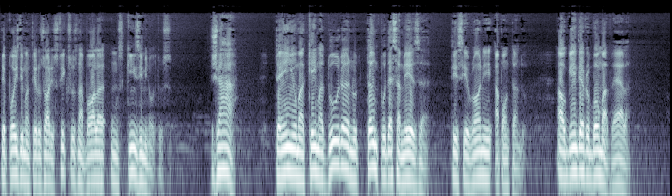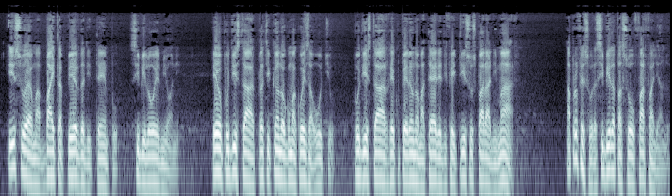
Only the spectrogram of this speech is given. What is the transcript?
depois de manter os olhos fixos na bola uns quinze minutos. Já! Tem uma queimadura no tampo dessa mesa, disse Ronnie apontando. Alguém derrubou uma vela. Isso é uma baita perda de tempo, sibilou Hermione. Eu podia estar praticando alguma coisa útil. Podia estar recuperando a matéria de feitiços para animar. A professora Sibila passou farfalhando.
